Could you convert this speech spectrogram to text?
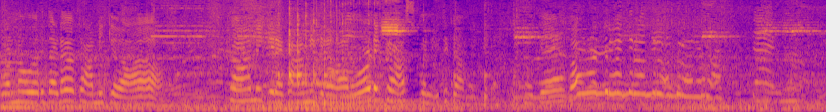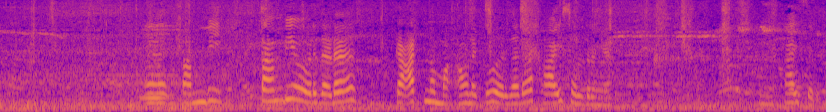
என்ன ஒரு தடவை காமிக்கவா? காமிக்கிறேன் காமிக்கிறேன். ரோடை கிராஸ் பண்ணிட்டு காமிக்கிறேன். ஓகே வந்துரு வந்துரு வந்துரு வந்துரு வந்துரு. அஹ் தம்பி தம்பி ஒரு தடவை காட்டணுமா? அவனுக்கு ஒரு தடவை ஹாய் சொல்றேங்க. ம், ஹாய் சொல்லு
